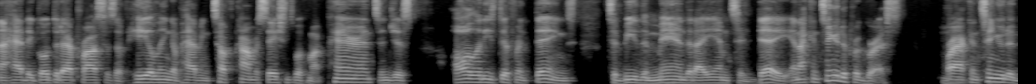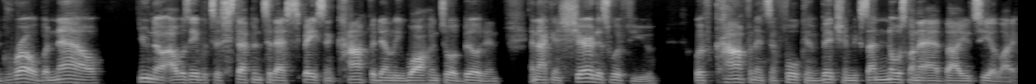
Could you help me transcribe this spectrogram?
I had to go through that process of healing, of having tough conversations with my parents and just all of these different things to be the man that I am today. And I continue to progress right? I continue to grow, but now, you know, I was able to step into that space and confidently walk into a building. And I can share this with you with confidence and full conviction because I know it's going to add value to your life.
